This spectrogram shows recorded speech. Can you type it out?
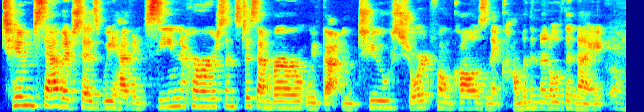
Tim Savage says, We haven't seen her since December. We've gotten two short phone calls and they come in the middle of the night. Oh,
